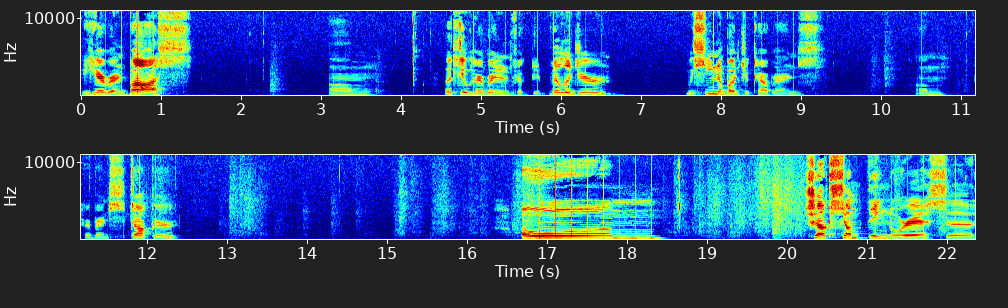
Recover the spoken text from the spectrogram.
the Herobrine boss. Um, let's do Herobrine infected villager. we've seen a bunch of Herobrines. Um, Herobrine Stalker. Um, Chuck something Norris. Uh,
